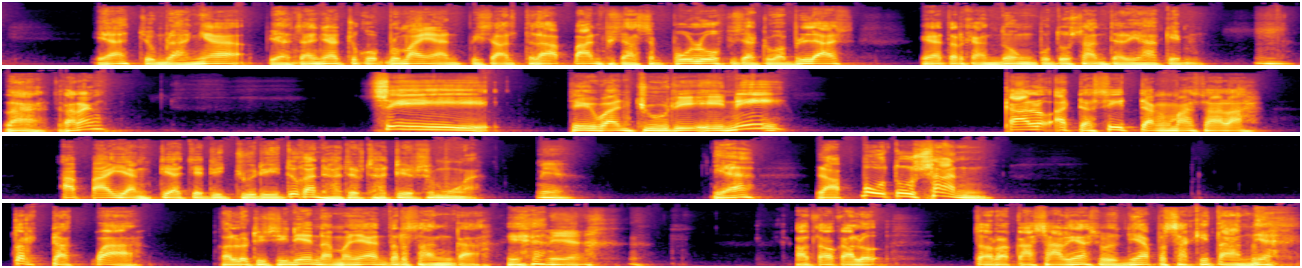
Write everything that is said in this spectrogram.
Ya, jumlahnya biasanya cukup lumayan, bisa 8, bisa 10, bisa 12, ya tergantung putusan dari hakim. Nah, sekarang si dewan juri ini kalau ada sidang masalah apa yang dia jadi juri itu kan harus hadir semua Iya. ya lah putusan terdakwa kalau di sini namanya tersangka ya Iya. atau kalau cara kasarnya sebetulnya pesakitan ya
